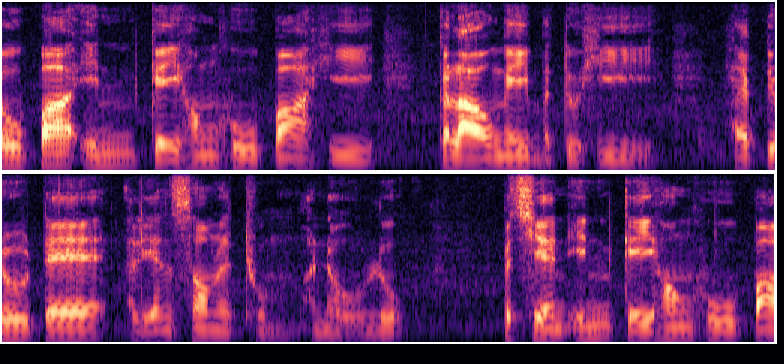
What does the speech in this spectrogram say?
tàu pa in keihong hu pa hi kalau ngei batu hi happy te alien som na thum ano lu pachien in keihong hu pa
